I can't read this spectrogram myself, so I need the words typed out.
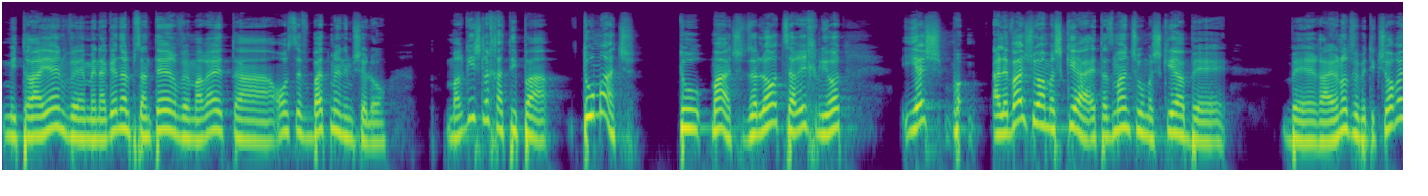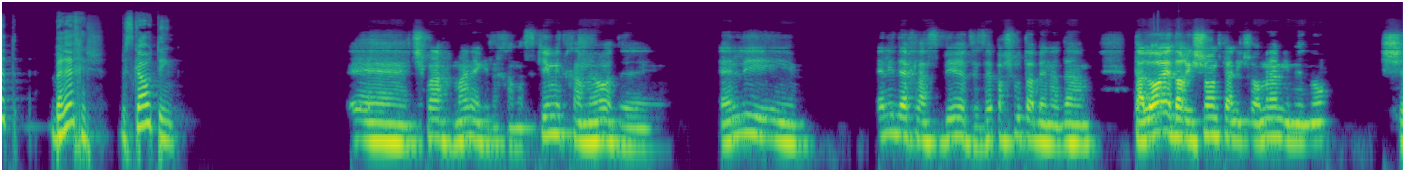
מתראיין ומנגן על פסנתר ומראה את האוסף באטמנים שלו, מרגיש לך טיפה too much, too much, זה לא צריך להיות, יש, הלוואי שהוא היה משקיע את הזמן שהוא משקיע ב, ברעיונות ובתקשורת, ברכש, ב scouting. אה, תשמע, מה אני אגיד לך, מסכים איתך מאוד. אה, אין לי, אין לי דרך להסביר את זה, זה פשוט הבן אדם. אתה לא העד הראשון שאני שומע ממנו, ש...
